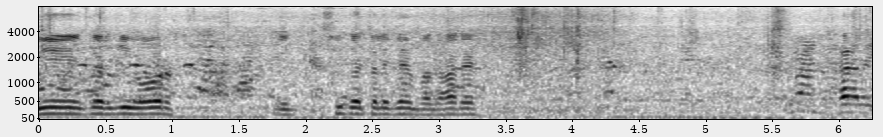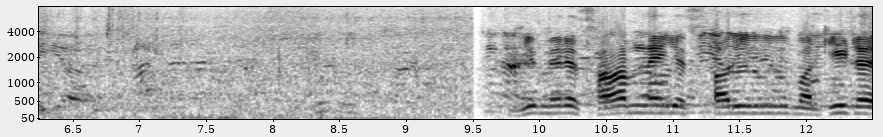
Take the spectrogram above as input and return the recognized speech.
ये इधर जी और एक सीधा चले गए बाज़ार है। ये मेरे सामने ये सारी मार्केट है।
